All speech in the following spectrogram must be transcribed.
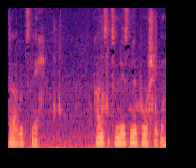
ja, gibt's nicht. Kannst du zum nächsten Depot schicken.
